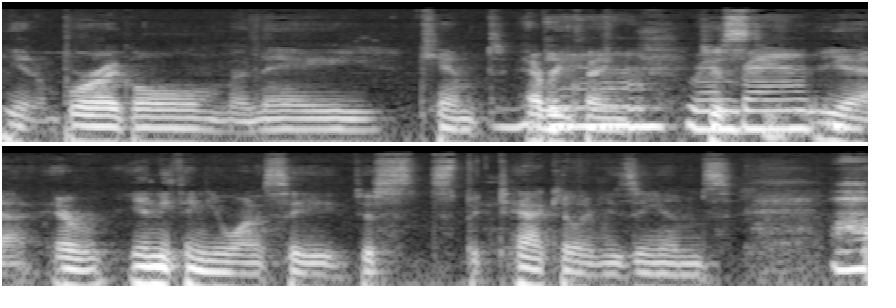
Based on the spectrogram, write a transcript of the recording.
you know, Bruegel, Monet, Klimt, everything. Yeah, just yeah, anything you want to see. Just spectacular museums. Uh,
